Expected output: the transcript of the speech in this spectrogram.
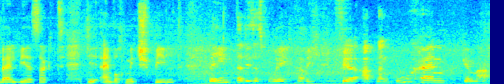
weil, wie er sagt, die einfach mitspielt. Dahinter dieses Projekt habe ich für Adnan Buchheim gemacht.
